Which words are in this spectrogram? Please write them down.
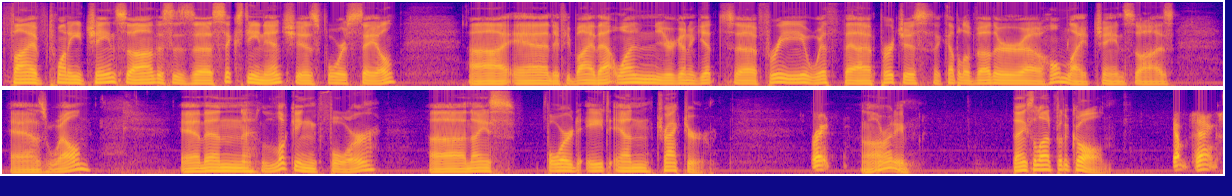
520 chainsaw. This is a 16 inch, is for sale. Uh, and if you buy that one, you're going to get uh, free with that purchase a couple of other uh, Homelite chainsaws as well. And then looking for a nice Ford 8N tractor. Right. All righty. Thanks a lot for the call. Yep, thanks.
